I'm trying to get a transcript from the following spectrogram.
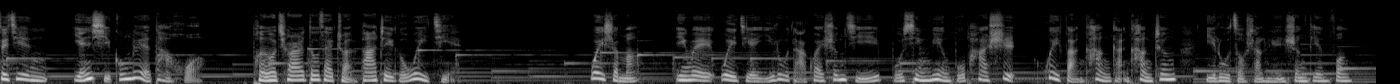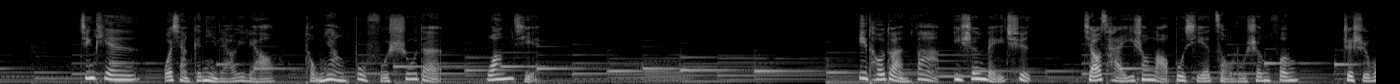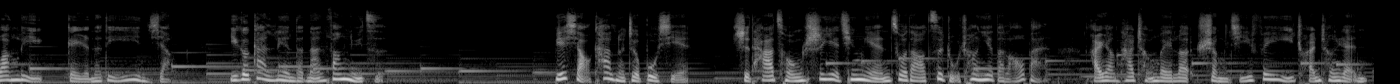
最近《延禧攻略》大火，朋友圈都在转发这个魏姐。为什么？因为魏姐一路打怪升级，不信命不怕事，会反抗敢抗争，一路走上人生巅峰。今天我想跟你聊一聊同样不服输的汪姐。一头短发，一身围裙，脚踩一双老布鞋，走路生风，这是汪丽给人的第一印象。一个干练的南方女子，别小看了这布鞋，使她从失业青年做到自主创业的老板，还让她成为了省级非遗传承人。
